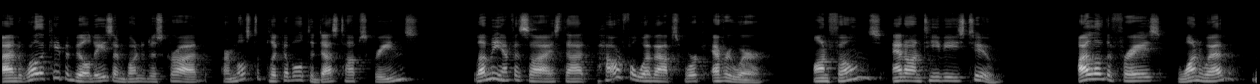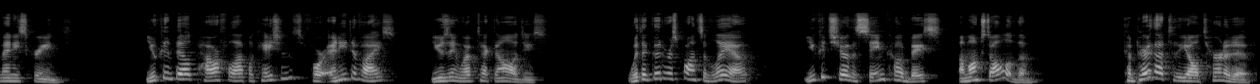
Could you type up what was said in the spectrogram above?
and while the capabilities I'm going to describe are most applicable to desktop screens, let me emphasize that powerful web apps work everywhere, on phones and on TVs too. I love the phrase, one web, many screens. You can build powerful applications for any device using web technologies. With a good responsive layout, you could share the same code base amongst all of them. Compare that to the alternative,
